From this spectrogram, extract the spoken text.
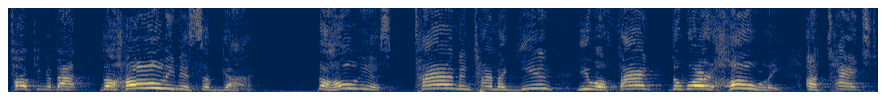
talking about the holiness of God. The holiness. Time and time again, you will find the word holy attached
